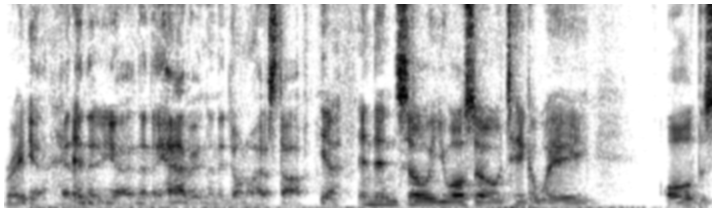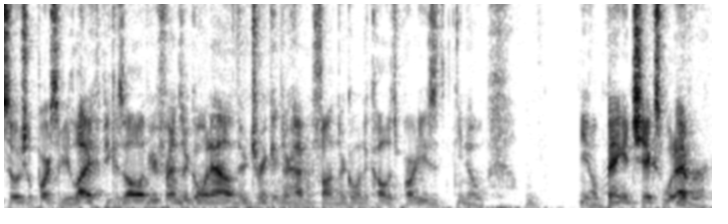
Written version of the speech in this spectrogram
right? Yeah, and, then they, yeah, and then they have it, and then they don't know how to stop. Yeah, and then so you also take away all of the social parts of your life because all of your friends are going out, they're drinking, they're having fun, they're going to college parties, you know, you know, banging chicks, whatever,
